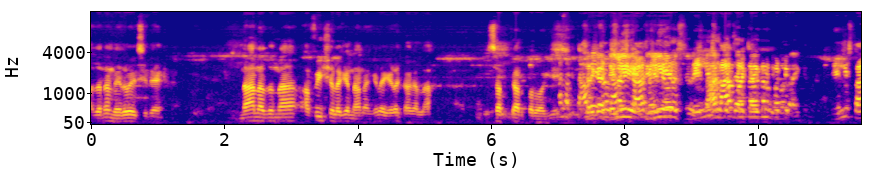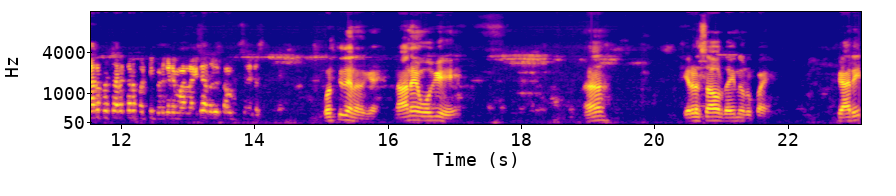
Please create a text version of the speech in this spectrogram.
ಅದನ್ನ ನಿರ್ವಹಿಸಿದೆ ನಾನು ಅದನ್ನ ಅಫಿಷಿಯಲ್ ಆಗಿ ನಾನು ಹಂಗೆಲ್ಲ ಹೇಳಕ್ಕಾಗಲ್ಲ. ಸರ್ಕಾರ ಪರವಾಗಿ ಪ್ರಚಾರಕರ ಪಟ್ಟಿ ಬಿಡುಗಡೆ ಮಾಡಲಾಗಿದೆ ಅದರಲ್ಲಿ ತಮ್ಮ ಹೆಸರಿದೆ ಗೊತ್ತಿದೆ ನನಗೆ. ನಾನೇ ಹೋಗಿ ಆ ಎರಡು ಸಾವಿರದ ಐನೂರು ರೂಪಾಯಿ. ಪ್ಯಾರಿ?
